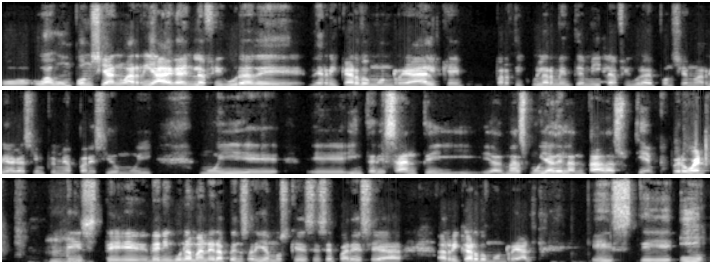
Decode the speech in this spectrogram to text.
o, a un Ponciano Arriaga en la figura de, Ricardo Monreal, que particularmente a mí la figura de Ponciano Arriaga siempre me ha parecido muy, muy eh, eh, interesante y, además muy adelantada a su tiempo. Pero bueno, este, de ninguna manera pensaríamos que ese se parece a, a Ricardo Monreal. Este, y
